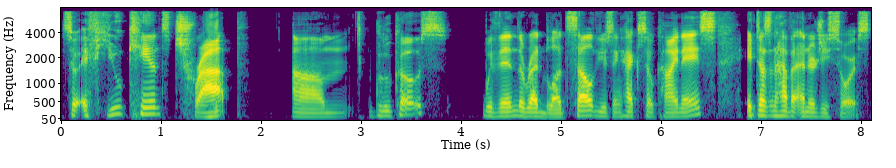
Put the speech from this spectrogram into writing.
So if you can't trap um, glucose within the red blood cell using hexokinase, it doesn't have an energy source.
